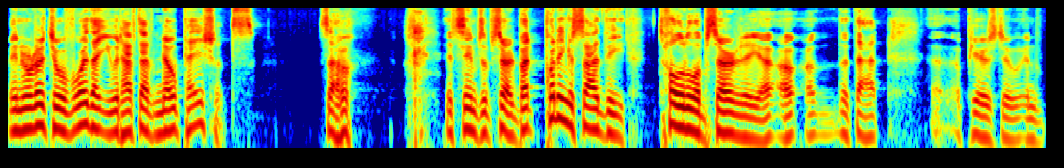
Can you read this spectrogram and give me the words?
In order to avoid that, you would have to have no patients. So it seems absurd. But putting aside the total absurdity uh, uh that that uh, appears to in,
